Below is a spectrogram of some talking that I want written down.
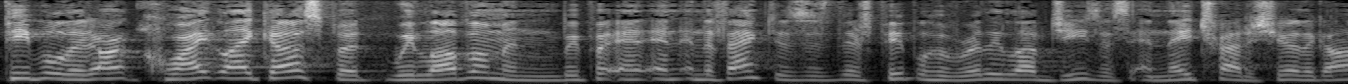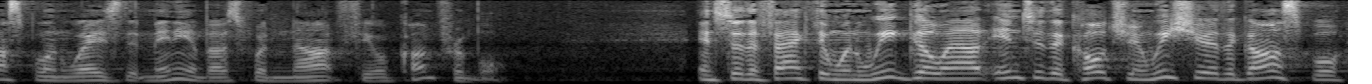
people that aren't quite like us, but we love them. And, we put, and, and the fact is, is there's people who really love Jesus and they try to share the gospel in ways that many of us would not feel comfortable. And so the fact that when we go out into the culture and we share the gospel,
